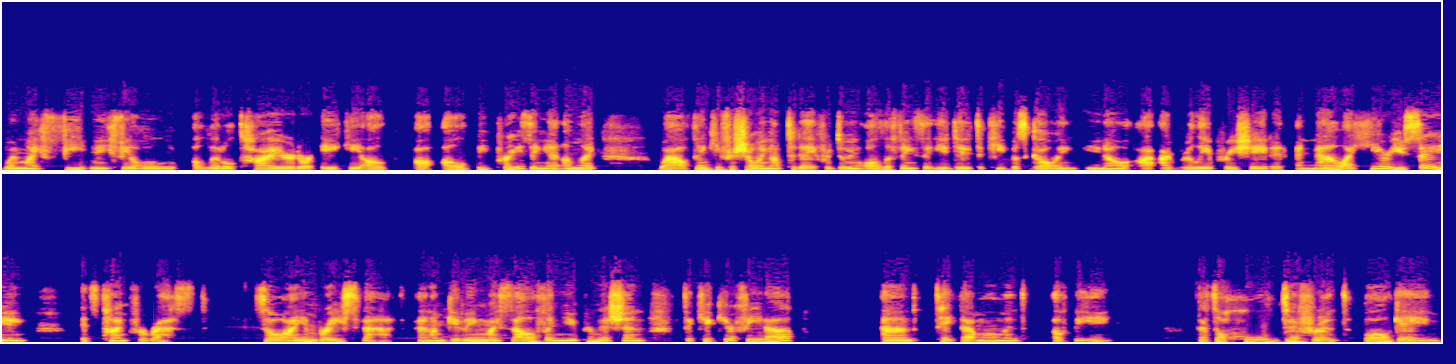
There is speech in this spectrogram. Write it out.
when my feet may feel a little tired or achy I'll, I'll i'll be praising it i'm like wow, thank you for showing up today, for doing all the things that you do to keep us going. You know, I, I really appreciate it. And now I hear you saying it's time for rest. So I embrace that. And I'm giving myself and you permission to kick your feet up and take that moment of being. That's a whole different ball game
